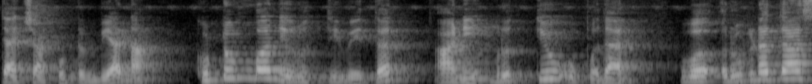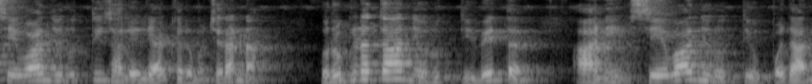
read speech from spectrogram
त्याच्या कुटुंबियांना कुटुंब निवृत्तीवेतन आणि मृत्यू उपदान व रुग्णता सेवानिवृत्ती झालेल्या कर्मचाऱ्यांना रुग्णता निवृत्ती वेतन आणि सेवानिवृत्ती उपदान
